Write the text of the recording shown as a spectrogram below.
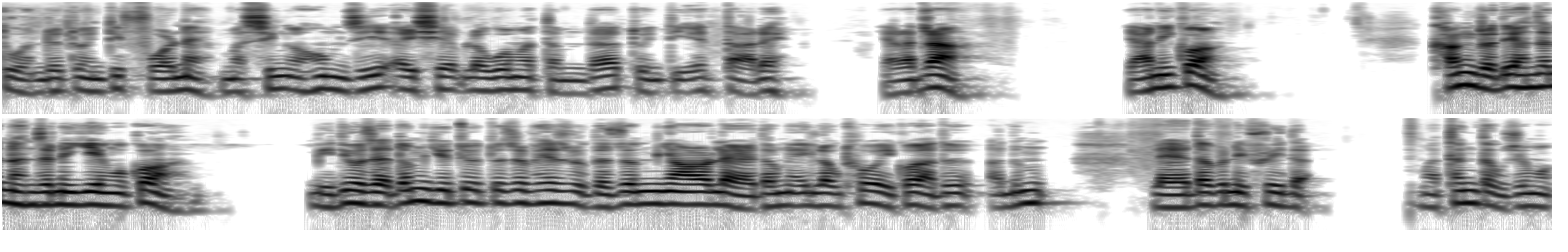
टू हंड्रेड ट्वेंटी फोरने मसिंग अहुमजी आई सेप लौब मतमदा ट्वेंटी एट तारे यारद्रा यानीको खंगद्रदे हंजन हंजन येंगोको वीडियो से अदम यूट्यूब तो फेसबुक तो अदम यार लेरदौने आई लौथोइको अदु अदम लेरदबनी फ्रीदा मथंग तौजुमु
